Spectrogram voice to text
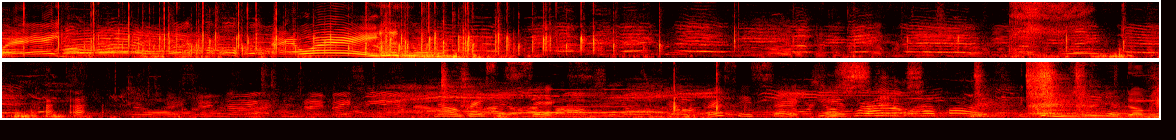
way! That way! No, Gracie's six. Gracie's six. She is six. You dummy.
